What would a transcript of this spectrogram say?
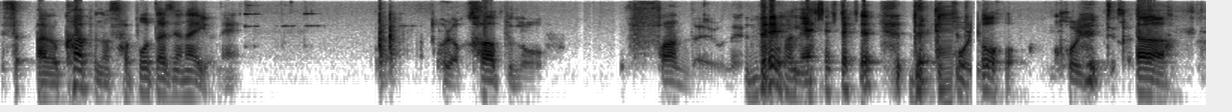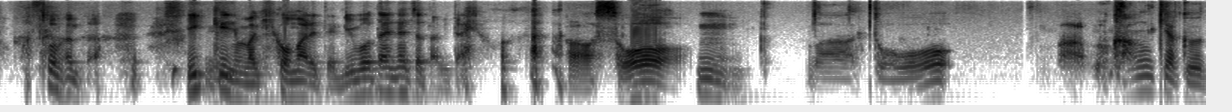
旗、さあの、カープのサポーターじゃないよね。俺はカープのファンだよね。だよね。だけど、恋ってか。ああ、そうなんだ。一気に巻き込まれてリモーターになっちゃったみたいよ。ああ、そうん。う。まあ、どうまあ、無観客っ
